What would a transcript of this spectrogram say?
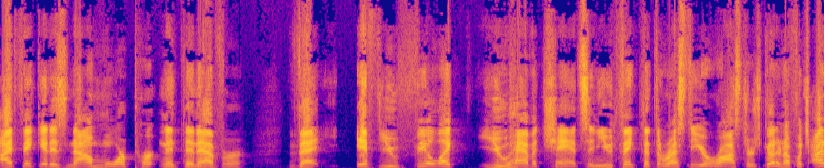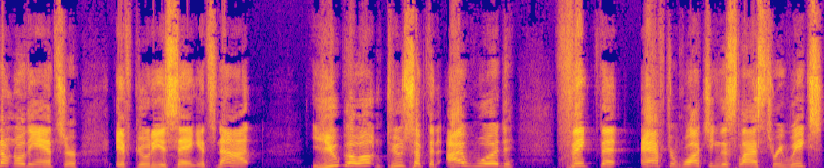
I think it is now more pertinent than ever that if you feel like you have a chance and you think that the rest of your roster is good enough, which I don't know the answer if Goody is saying it's not, you go out and do something. I would think that after watching this last three weeks,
